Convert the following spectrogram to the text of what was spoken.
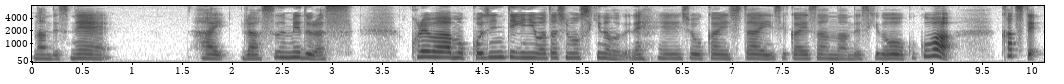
なんですね。はい、ラスメドラス。これはもう個人的に私も好きなのでね、えー、紹介したい世界遺産なんですけど、ここはかつて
